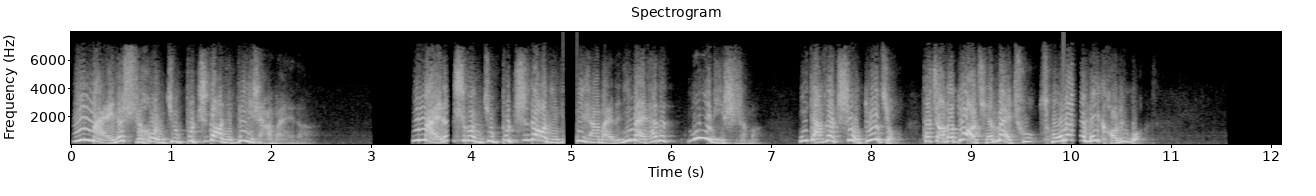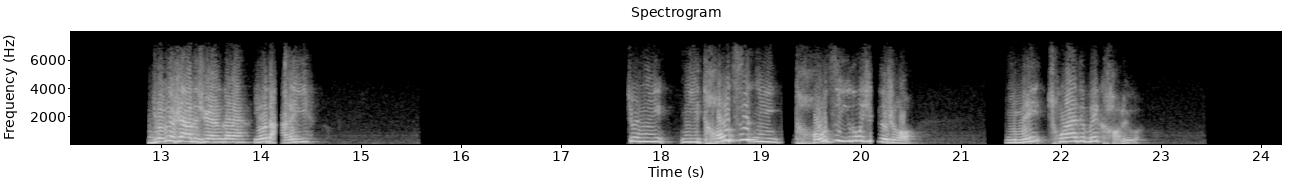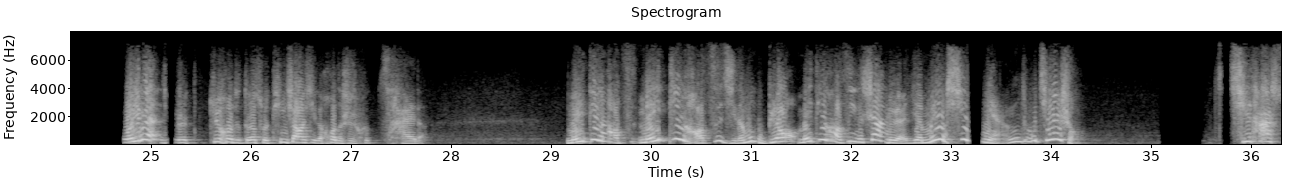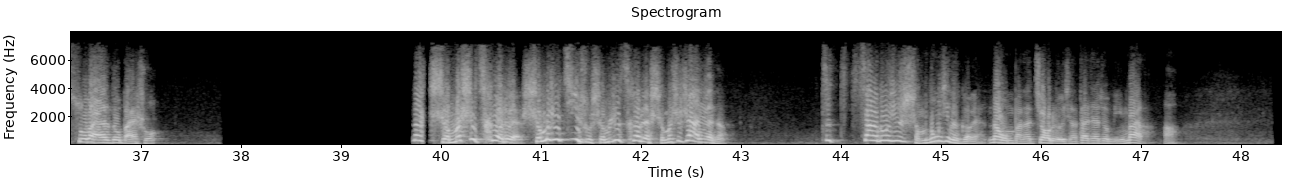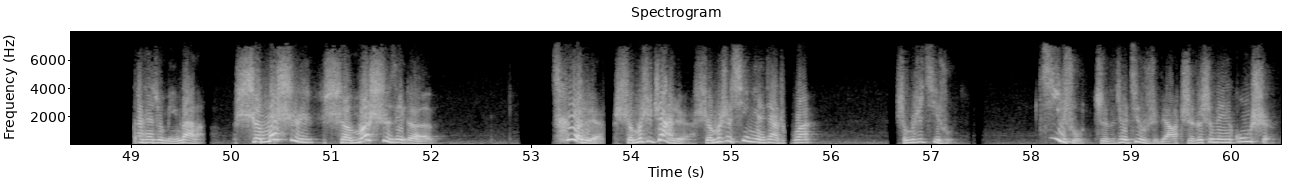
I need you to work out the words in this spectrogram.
你买的时候你就不知道你为啥买的，你买的时候你就不知道你为啥买的，你买它的目的是什么？你打算持有多久？它涨到多少钱卖出？从来没考虑过。有没有这样的学员？各位有打个一。就你你投资你投资一个东西的时候，你没从来就没考虑过。我一问就是最后就得出听消息的或者是猜的。没定好自没定好自己的目标，没定好自己的战略，也没有信念，你这不坚守，其他说白了都白说。那什么是策略？什么是技术？什么是策略？什么是战略呢？这三个东西是什么东西呢？各位，那我们把它交流一下，大家就明白了啊。大家就明白了，什么是什么是这个策略，什么是战略，什么是信念价值观，什么是技术。技术指的就是技术指标，指的是那些公式。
